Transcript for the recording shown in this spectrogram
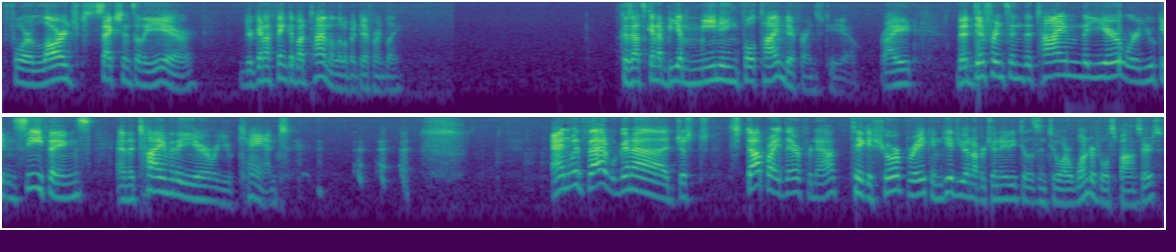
for large sections of the year, you're going to think about time a little bit differently. Because that's going to be a meaningful time difference to you, right? The difference in the time of the year where you can see things and the time of the year where you can't. And with that, we're going to just stop right there for now, take a short break, and give you an opportunity to listen to our wonderful sponsors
